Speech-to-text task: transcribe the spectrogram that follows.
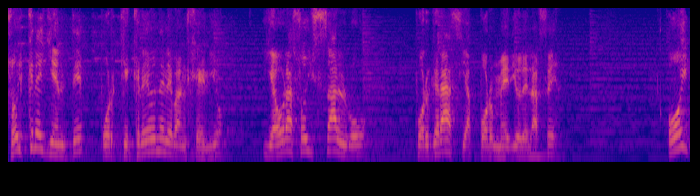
Soy creyente porque creo en el Evangelio y ahora soy salvo por gracia por medio de la fe. Hoy,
